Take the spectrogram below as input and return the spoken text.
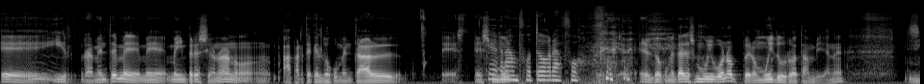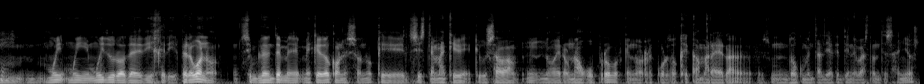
eh, y mm. realmente me, me, impresionó, ¿no? Aparte que el documental es, es Qué gran fotógrafo. El documental es muy bueno, pero muy duro también, ¿eh? Mm, muy, muy, muy duro de digerir. Pero bueno, simplemente me, quedo con eso, ¿no? Que el sistema que, usaba no era una GoPro, porque no recuerdo qué cámara era, es un documental ya que tiene bastantes años.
